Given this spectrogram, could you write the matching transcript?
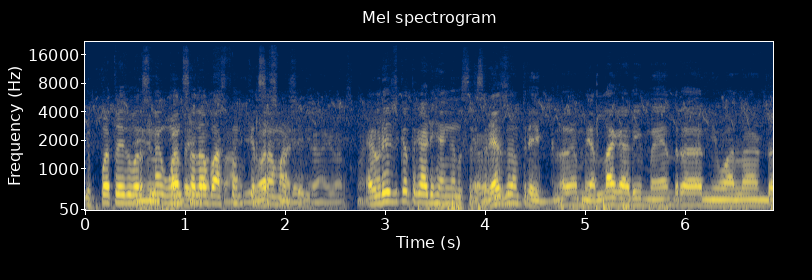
ಇಪ್ಪತ್ತೈದು ವರ್ಷನಾಗ ಒಂದ್ಸಲ ಬಾಸ್ಪಂಪ್ ಕೆಲಸ ಮಾಡ್ತೀರಿ ಅವರೇಜ್ ಕತ್ ಗಾಡಿ ಹೆಂಗ ಅನಿಸ್ರಿ ಎವರೇಜ್ ಅಂತ ಎಕ್ಸಾಮ್ ಎಲ್ಲ ಗಾಡಿ ಮಹೇಂದ್ರ ನ್ಯೂ ಹಾಲೆಂಡ್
